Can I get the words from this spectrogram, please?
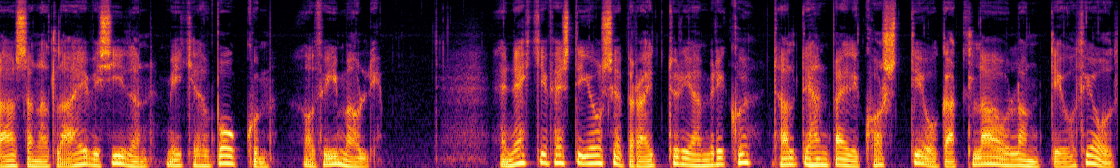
las hann alla æfi síðan mikið af bókum á því máli. En ekki festi Jósef rætur í Ameríku, taldi hann bæði kosti og galla á landi og þjóð.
